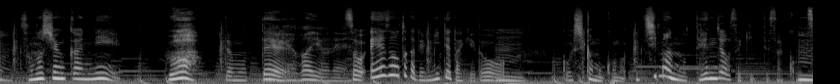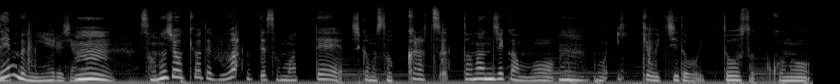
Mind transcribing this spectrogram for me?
ねその瞬間にうわっ。って思ってやばいよね。そう映像とかで見てたけど、うん。こうしかもこの一番の天井石ってさこううん。全部見えるじゃん、うん。その状況でうわって染まってしかもそっからずっと何時間もうん。もう一挙一動一動足この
